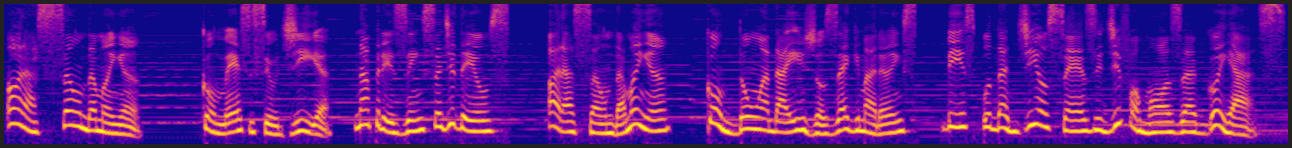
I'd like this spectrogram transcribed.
Oração da Manhã. Comece seu dia na presença de Deus. Oração da Manhã com Dom Adaí José Guimarães, Bispo da Diocese de Formosa, Goiás.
